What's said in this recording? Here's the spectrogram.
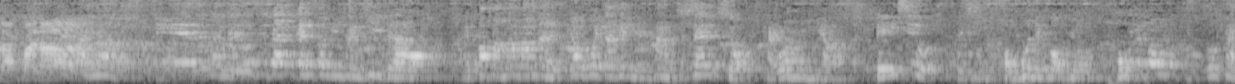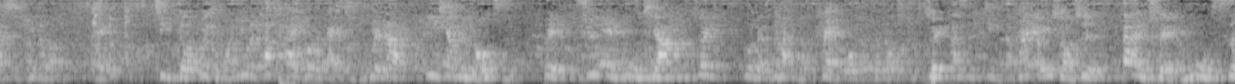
诞快乐！今天这个男生师班跟少年团契的哎爸爸妈妈们要为大家。演唱三首台湾民谣。第一首就是《红昏的故乡》，红昏的故乡在是那个哎劲歌，为什么？因为它太多的感情，会让异乡的游子会思念故乡，所以不能太有太多的这个，所以它是静的。还有一首是《淡水暮色》，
